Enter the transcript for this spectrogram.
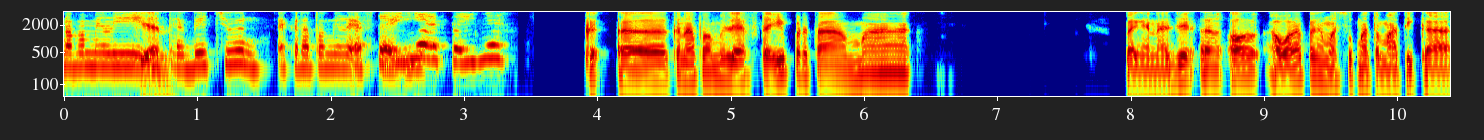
Kenapa milih Kian. ITB, Cun? Eh, kenapa milih FTI? FTI-nya Ke- eh, kenapa milih FTI? Pertama, pengen aja, eh, oh awalnya pengen masuk matematika.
